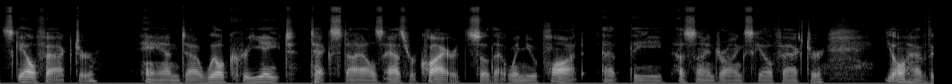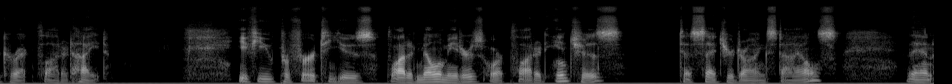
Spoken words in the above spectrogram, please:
scale factor and uh, will create text styles as required so that when you plot at the assigned drawing scale factor, you'll have the correct plotted height. If you prefer to use plotted millimeters or plotted inches to set your drawing styles, then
